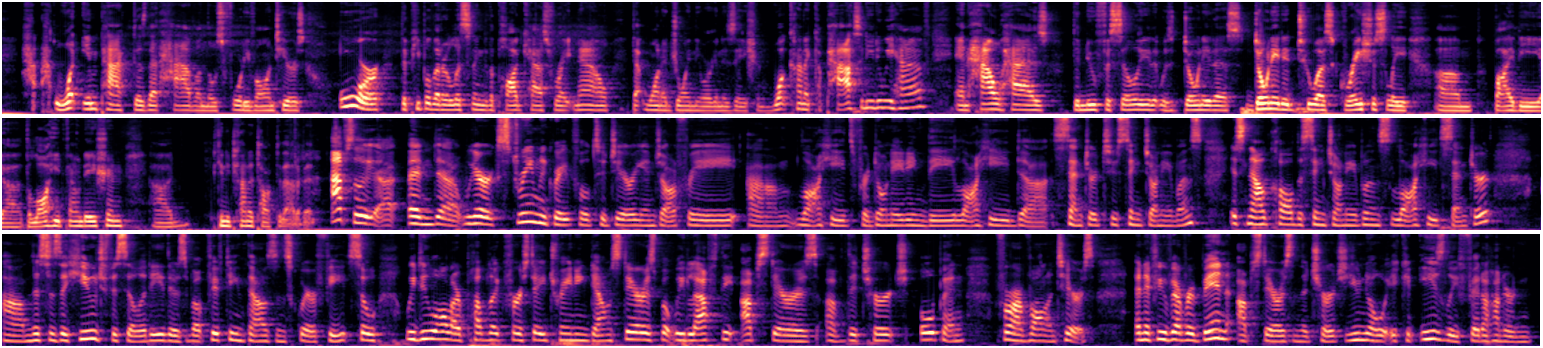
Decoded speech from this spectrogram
what impact does that have on those 40 volunteers or the people that are listening to the podcast right now that want to join the organization? What kind of capacity do we have, and how has the new facility that was donated us donated to us graciously um, by the uh, the Lougheed Foundation? Uh, can you kind of talk to that a bit? Absolutely. Uh, and uh, we are extremely grateful to Jerry and Joffrey um, Lougheed for donating the Lougheed uh, Center to St. John Ambulance. It's now called the St. John Ambulance Lougheed Center. Um, this is a huge facility. There's about 15,000 square feet. So we do all our public first aid training downstairs, but we left the upstairs of the church open for our volunteers. And if you've ever been upstairs in the church, you know it could easily fit 100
